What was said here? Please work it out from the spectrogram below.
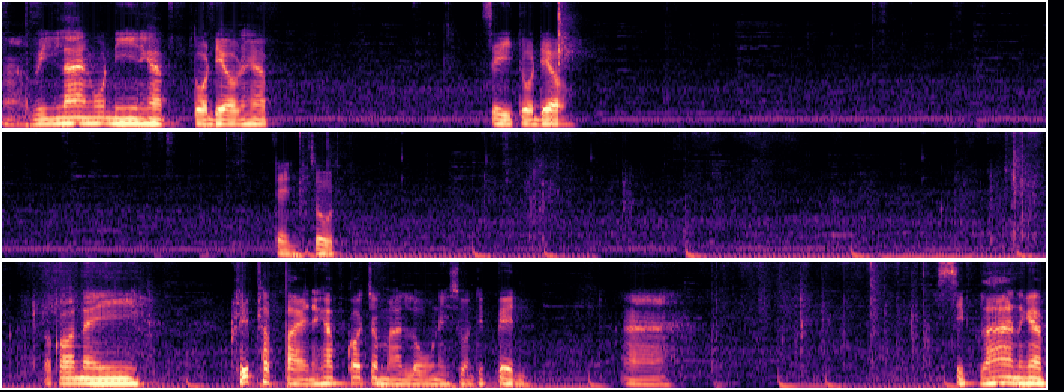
อ่าวิ่งล่างวันนี้นะครับ ตัวเดียวนะครับสี่ตัวเดียวเด่นสุดแล้วก็ใน คลิปถัดไปนะครับก็จะมาลงในส่วนที่เป็นอ่าสิบล้านนะครับ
